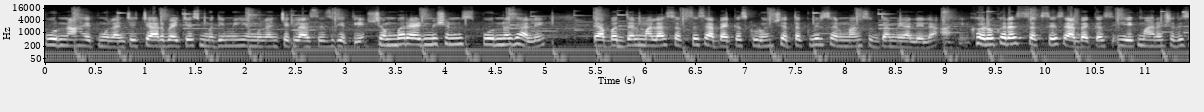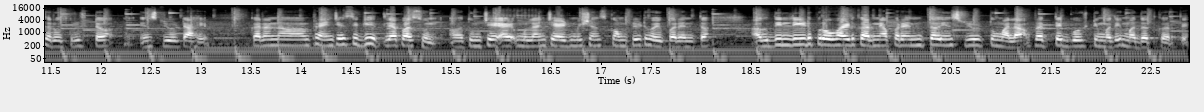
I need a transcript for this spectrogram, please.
पूर्ण आहेत मुलांचे. चार बॅचेसमध्ये मी हे मुलांचे क्लासेस घेते. शंभर ॲडमिशन्स पूर्ण झाले. त्याबद्दल मला सक्सेस ॲबॅकसकडून शतकवीर सन्मानसुद्धा मिळालेला आहे. खरोखरच सक्सेस ॲबॅकस ही एक महाराष्ट्रातील सर्वोत्कृष्ट इन्स्टिट्यूट आहे. कारण फ्रँचायसी घेतल्यापासून तुमचे ॲ मुलांचे ॲडमिशन्स कंप्लीट होईपर्यंत अगदी लीड प्रोव्हाइड करण्यापर्यंत इन्स्टिट्यूट तुम्हाला प्रत्येक गोष्टीमध्ये मदत करते.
